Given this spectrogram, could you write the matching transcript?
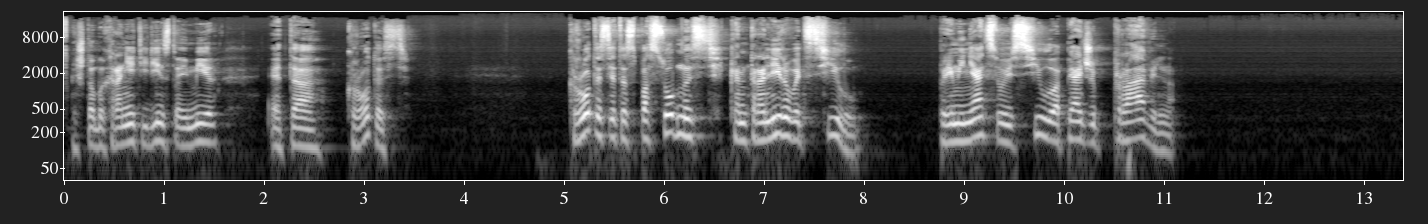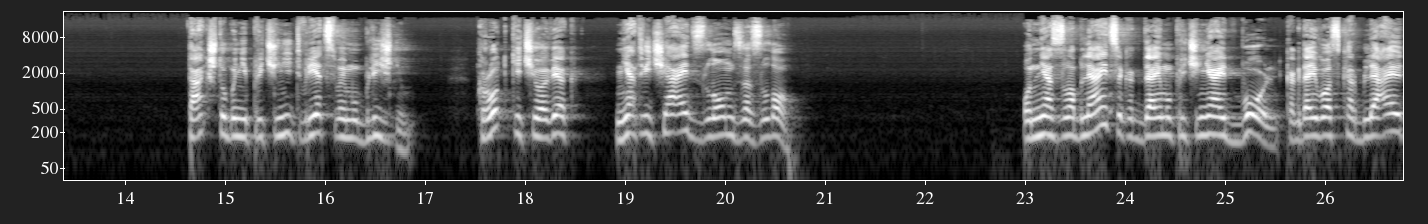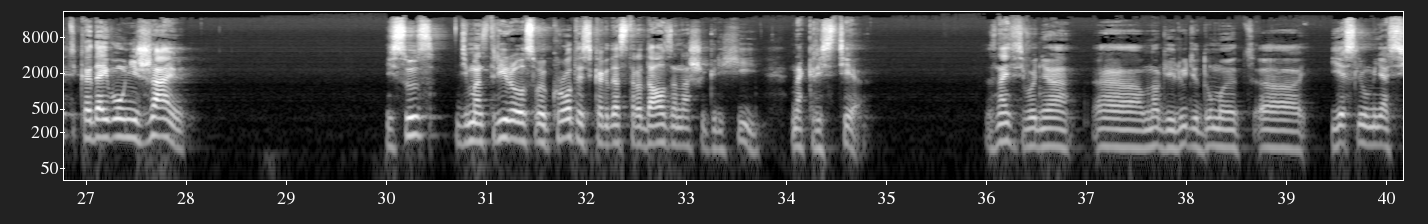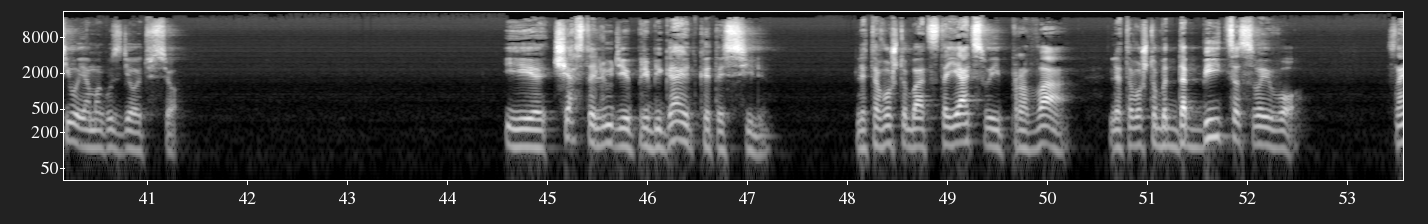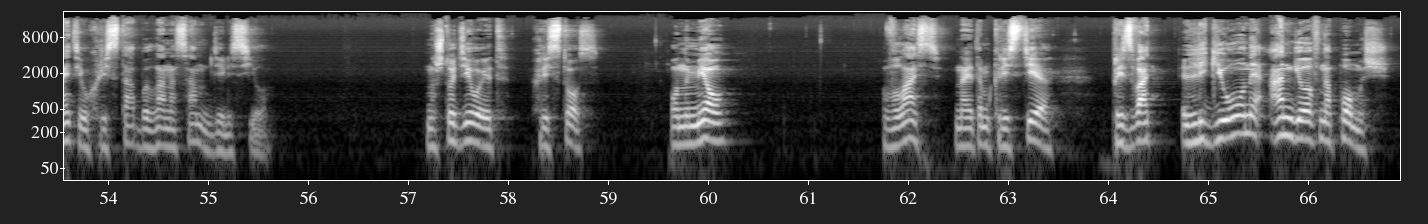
чтобы хранить единство и мир, это кротость Кротость – это способность контролировать силу, применять свою силу, опять же, правильно. Так, чтобы не причинить вред своему ближнему. Кроткий человек не отвечает злом за зло. Он не озлобляется, когда ему причиняют боль, когда его оскорбляют, когда его унижают. Иисус демонстрировал свою кротость, когда страдал за наши грехи на кресте – знаете, сегодня э, многие люди думают, э, если у меня сила, я могу сделать все. И часто люди прибегают к этой силе для того, чтобы отстоять свои права, для того, чтобы добиться своего. Знаете, у Христа была на самом деле сила. Но что делает Христос? Он имел власть на этом кресте призвать легионы ангелов на помощь.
